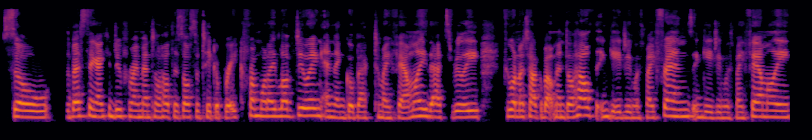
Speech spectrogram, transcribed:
So the best thing I can do for my mental health is also take a break from what I love doing and then go back to my family. That's really, if you want to talk about mental health, engaging with my friends, engaging with my family,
